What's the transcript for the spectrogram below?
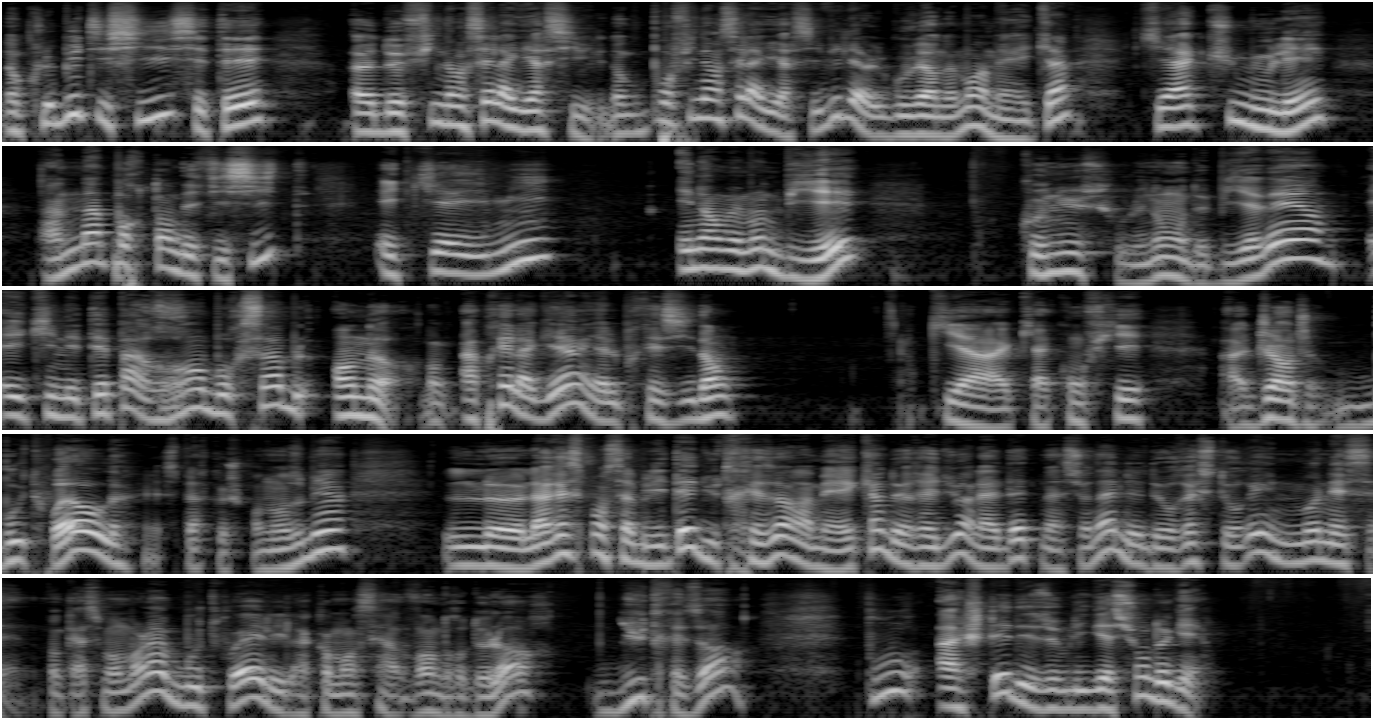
Donc le but ici, c'était euh, de financer la guerre civile. Donc pour financer la guerre civile, il y a le gouvernement américain qui a accumulé un important déficit et qui a émis énormément de billets, connus sous le nom de billets verts, et qui n'étaient pas remboursables en or. Donc après la guerre, il y a le président qui a, qui a confié George Bootwell, j'espère que je prononce bien, la responsabilité du Trésor américain de réduire la dette nationale et de restaurer une monnaie saine. Donc à ce moment-là, Bootwell il a commencé à vendre de l'or du Trésor pour acheter des obligations de guerre.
